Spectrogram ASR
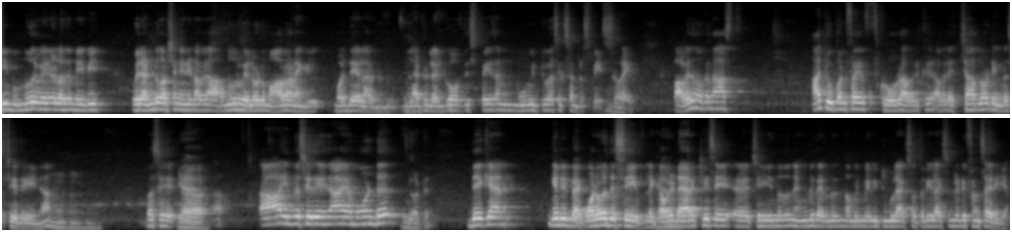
ഈ മുന്നൂറ് പേരുള്ളത് മേ ബി ഒരു രണ്ട് വർഷം കഴിഞ്ഞിട്ട് അവർ അറുന്നൂറ് പേരിലോട്ട് മാറുകയാണെങ്കിൽ what they have to do have to let go of the space and move into a six hundred space അപ്പോൾ അവർ നോക്കുന്ന ആ ആ ടു പോയിന്റ് ഫൈവ് ക്രോർ അവർക്ക് അവർ എച്ച് ആറിലോട്ട് ഇൻവെസ്റ്റ് ചെയ്ത് കഴിഞ്ഞാൽ പക്ഷേ ആ ഇൻവെസ്റ്റ് ചെയ്ത് കഴിഞ്ഞാൽ ആ amount they can get it back whatever they save like അവർ ഡയറക്ട്ലി ചെയ്യുന്നതും ഞങ്ങൾക്ക് തരുന്നതും തമ്മിൽ മേ ബി ടു ലാക്സോ ത്രീ ലാക്സിന്റെ ഡിഫറൻസ് ആയിരിക്കാം.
